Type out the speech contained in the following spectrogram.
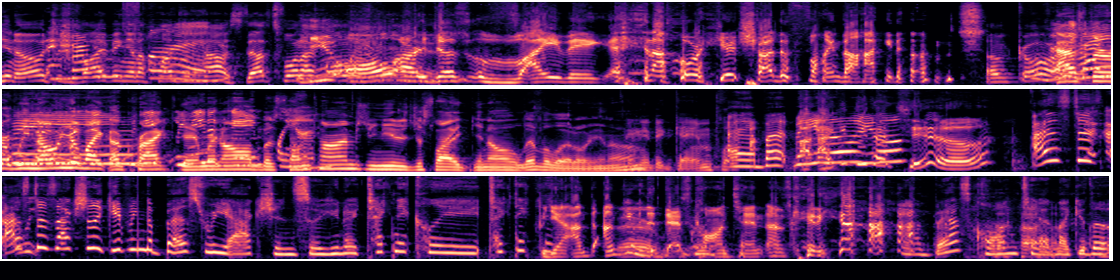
you know, just having vibing in a haunted house. That's what I'm. You all are just vibing, and I'm over here trying to find the items. Of course. Aster, we know you're like a crack need- cracked we need gamer and all, but plan. sometimes you need to just like you know live a little, you know. We need a game plan. Uh, but but I, you I know, can do you know, that too. Aster's, Yeah, we- actually giving the best reaction, so you know, technically, technically, Yeah, I'm, I'm giving the best content. I'm just kidding. yeah, best content, like the best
